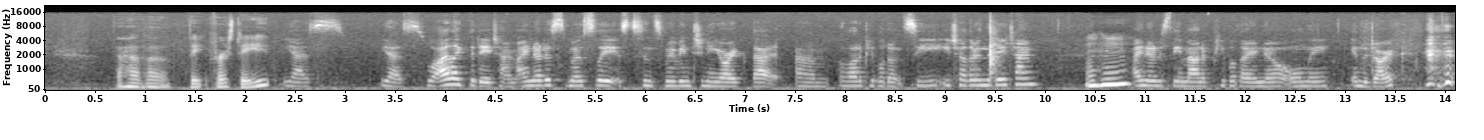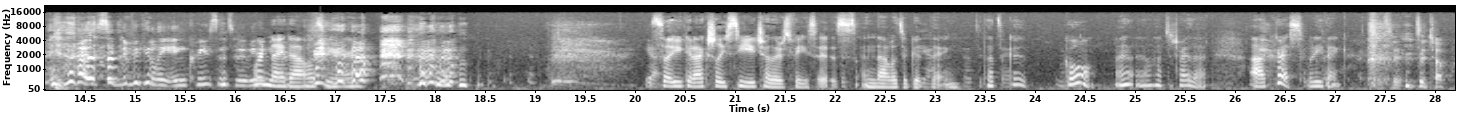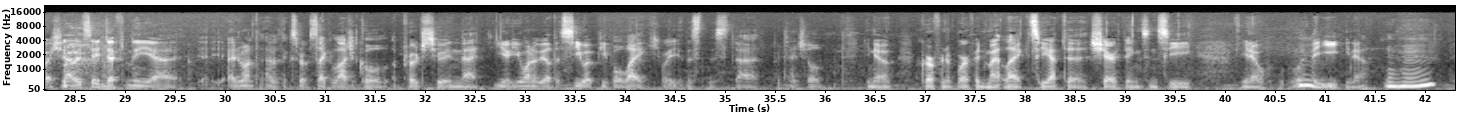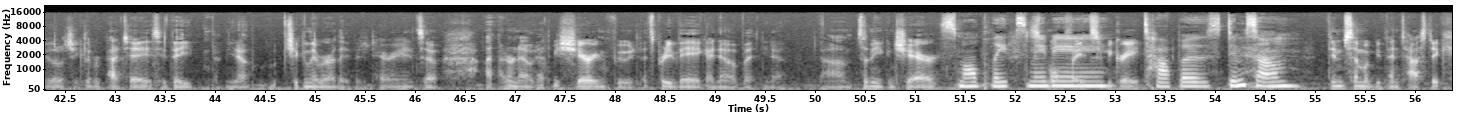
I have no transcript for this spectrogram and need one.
to have a date, first date. Yes, yes. Well, I like the daytime. I noticed mostly since moving to New York that um, a lot of people don't see each other in the daytime. Mm-hmm. I noticed the amount of people that I know only in the dark has significantly increased since moving. We're to night York. owls here. Yeah. So you could actually see each other's faces, and that was a good Yeah, thing. that's a good thing. good. Cool. I, I'll have to try that. Uh, Chris, what do you think? It's a, it's a tough question. I would say definitely. Uh, I'd want to have like sort of psychological approach to it in that you know you want to be able to see what people like, what you- this this uh, potential you know girlfriend or boyfriend might like. So you have to share things and see you know what they eat. You know, Mm-hmm. a little chicken liver pate. See if they eat you know chicken liver. Are they vegetarian? So I, I don't know. It'd have to be sharing food. That's pretty vague. I know, but you know um, something you can share. Small plates, maybe. Small plates would be great. Tapas, dim sum. Dim sum would be fantastic.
